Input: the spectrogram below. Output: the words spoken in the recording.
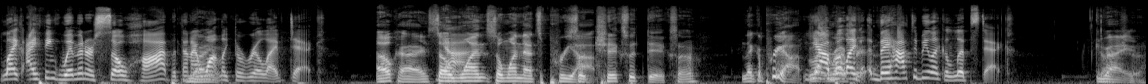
Like I think women are so hot, but then I Right. want like the real life dick. Okay. So Yeah. one, so one that's pre-op, chicks with dicks, huh? like a pre-op. Yeah, but right, like they have to be like a lipstick. right. Gotcha.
